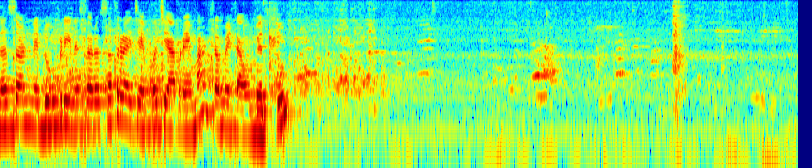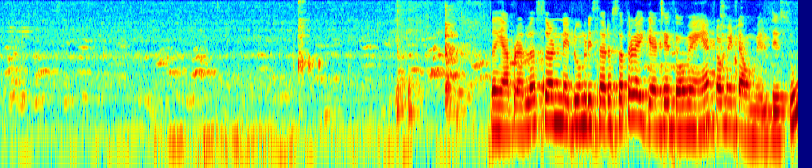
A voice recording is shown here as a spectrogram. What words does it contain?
લસણ ને ડુંગળીને સરસ સતળાઈ જાય પછી આપણે એમાં ટમેટા ઉમેરશું તો અહીંયા આપણા લસણ ને ડુંગળી સરસ સતળાઈ ગયા છે, તો હવે અહીંયા ટમેટા ઉમેરી દઈશું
